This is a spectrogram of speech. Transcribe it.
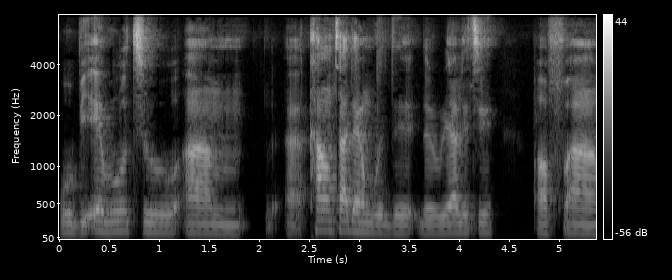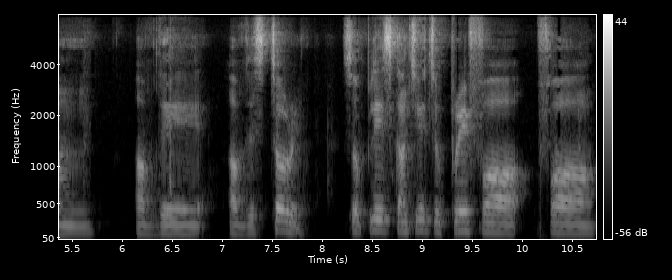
we'll be able to um, uh, counter them with the, the reality of um, of the of the story. So please continue to pray for for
